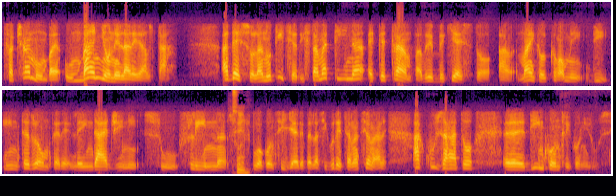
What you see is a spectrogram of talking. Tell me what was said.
facciamo un, ba- un bagno nella realtà. Adesso la notizia di stamattina è che Trump avrebbe chiesto a Michael Comey di interrompere le indagini su Flynn, sì. sul suo consigliere per la sicurezza nazionale, accusato eh, di incontri con i russi.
